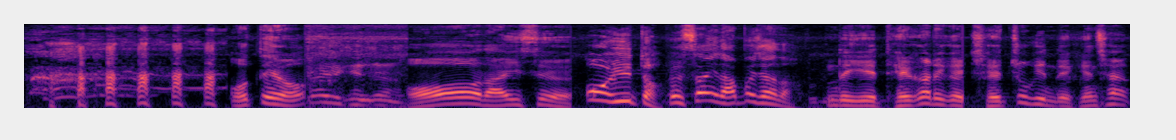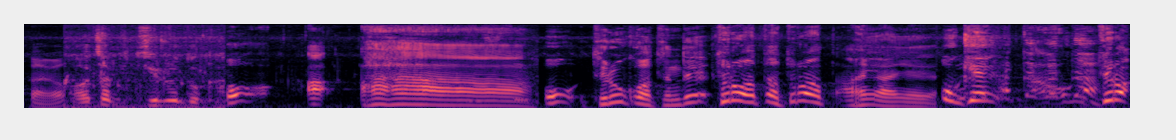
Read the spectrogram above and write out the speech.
어때요? 사이즈 괜찮아 어 nice 어 여기 있다 사이 나쁘지 않아 근데 얘 대가리가 제 쪽인데 괜찮을까요? 어차피 뒤로도 가 어? 아, 아, 어? 들어올 것 같은데? 들어왔다, 들어왔다. 아니, 아니. 오케이. 어, 들어.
